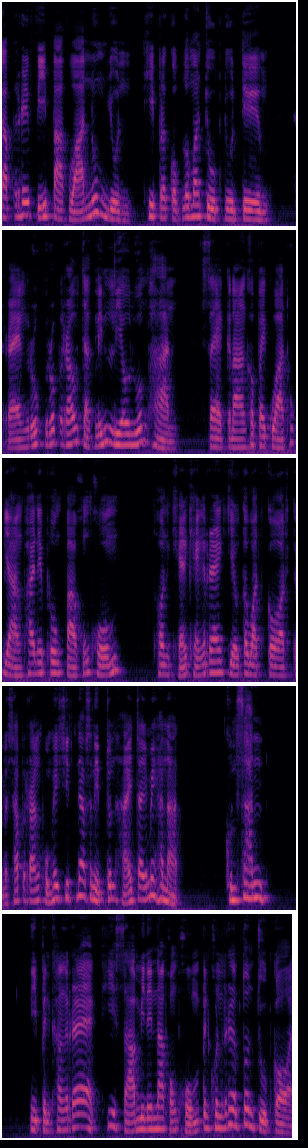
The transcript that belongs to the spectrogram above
กับริมฝีปากหวานนุ่มหยุ่นที่ประกบลงมาจูบดูดดื่ม แรงรุกรบเร้าจากลิ้นเลียวล้วงผ่าน แทรกกลางเข้าไปกว่าทุกอย่างภายในโพรงปากของผมท่อนแขนแข็งแรงเกี่ยวตวัดกอดกระชับรั้งผมให้ชิดแนบสนิทจนหายใจไม่ถนัด คุณซัน นี่เป็นครั้งแรกที่สามีในนามของผมเป็นคนเริ่มต้นจูบก่อน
